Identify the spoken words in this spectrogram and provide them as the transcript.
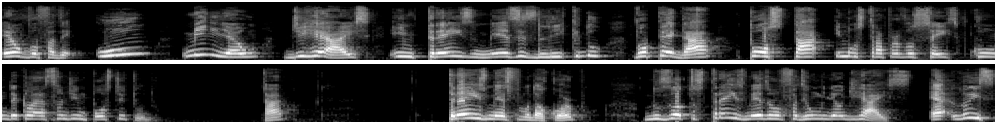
Eu vou fazer um milhão de reais em três meses líquido. Vou pegar, postar e mostrar para vocês com declaração de imposto e tudo. Tá? Três meses para mudar o corpo. Nos outros três meses eu vou fazer um milhão de reais. É, Luiz,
